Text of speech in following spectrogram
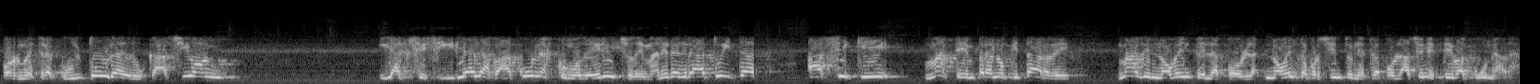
por nuestra cultura, educación y accesibilidad a las vacunas como derecho de manera gratuita, hace que más temprano que tarde, más del 90%, de, la 90 de nuestra población esté vacunada.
